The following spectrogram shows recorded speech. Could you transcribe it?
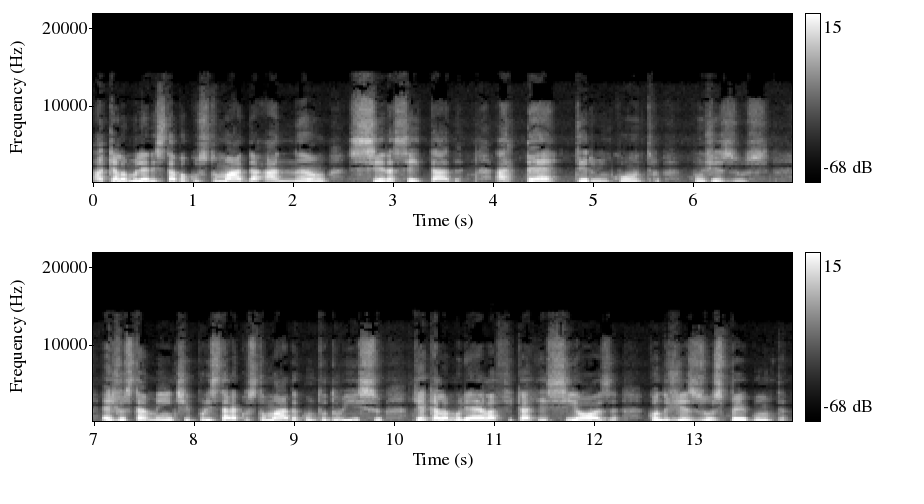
Aquela mulher estava acostumada a não ser aceitada, até ter o um encontro com Jesus. É justamente por estar acostumada com tudo isso que aquela mulher ela fica receosa quando Jesus pergunta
